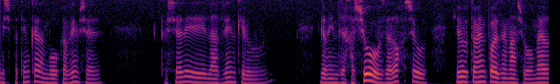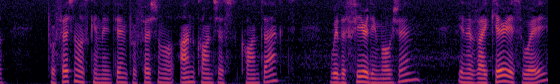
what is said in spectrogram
משפטים כאלה מורכבים שקשה לי להבין, כאילו, גם אם זה חשוב, זה לא חשוב. כאילו הוא טוען פה איזה משהו, הוא אומר, professionals can maintain professional unconscious contact with a feared emotion in a vicarious way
